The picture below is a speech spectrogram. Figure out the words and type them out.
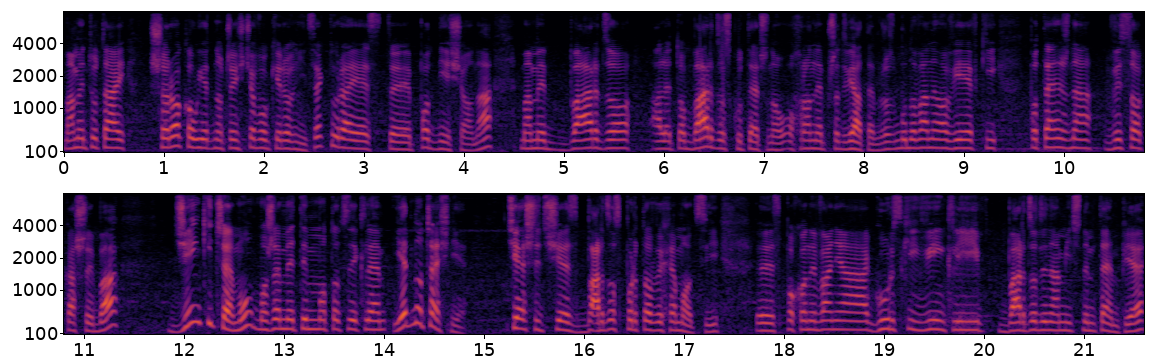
mamy tutaj szeroką jednoczęściową kierownicę, która jest e, podniesiona. Mamy bardzo, ale to bardzo skuteczną ochronę przed wiatrem, rozbudowane owiewki, potężna, wysoka szyba, dzięki czemu możemy tym motocyklem jednocześnie cieszyć się z bardzo sportowych emocji, y, z pokonywania górskich winkli w bardzo dynamicznym tempie.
